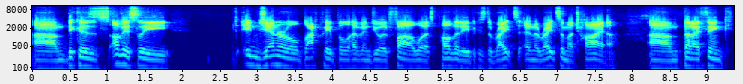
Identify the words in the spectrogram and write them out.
um, because obviously, in general, black people have endured far worse poverty because the rates and the rates are much higher. Um, but I think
